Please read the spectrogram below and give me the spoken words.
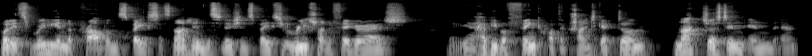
but it's really in the problem space. It's not in the solution space. You're really trying to figure out you know, how people think, what they're trying to get done, not just in, in, in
